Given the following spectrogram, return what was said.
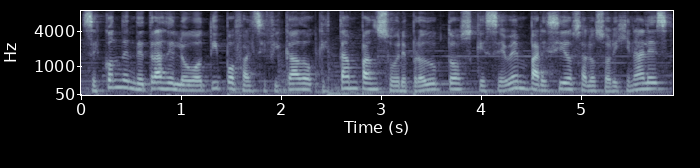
Se esconden detrás del logotipo falsificado que estampan sobre productos que se ven parecidos a los originales,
